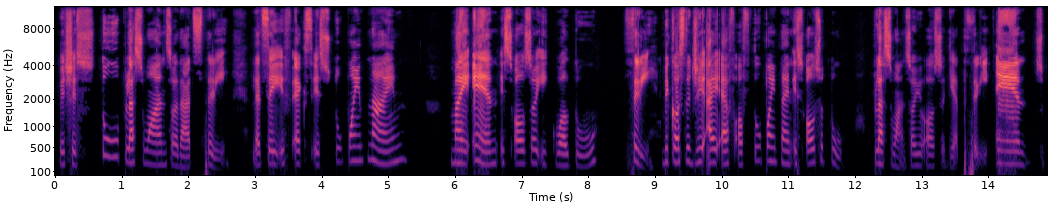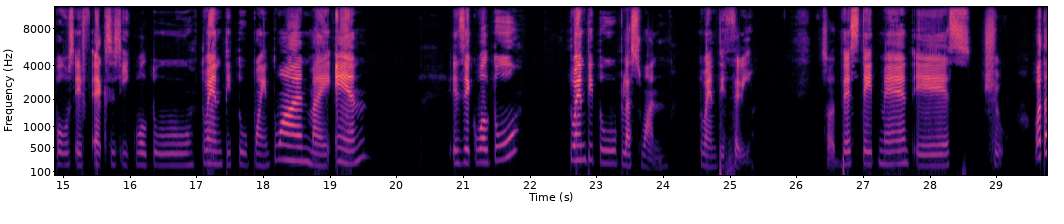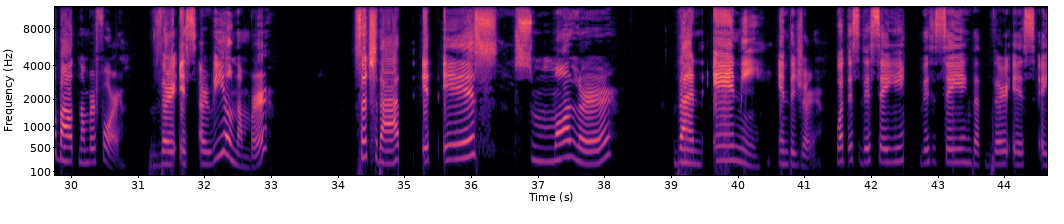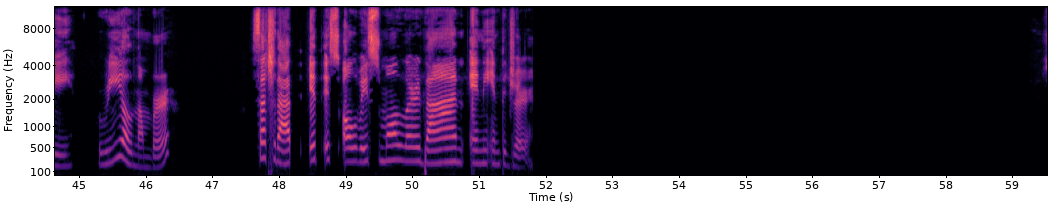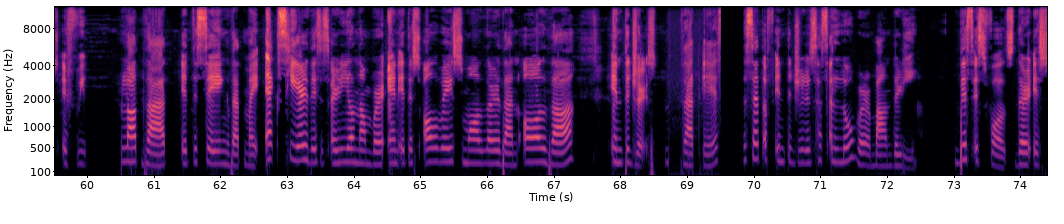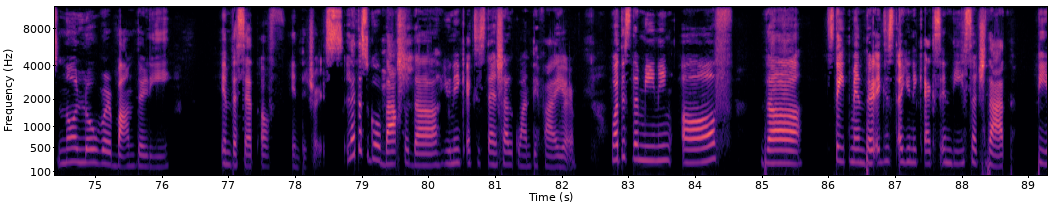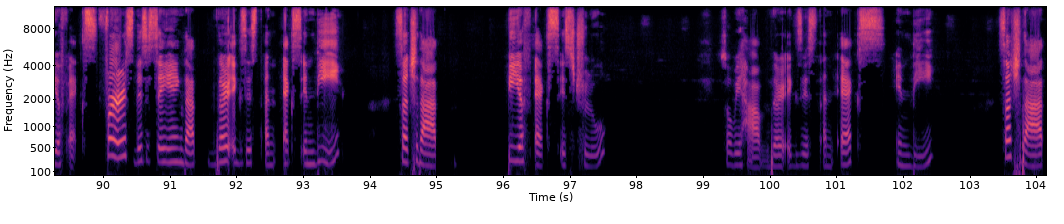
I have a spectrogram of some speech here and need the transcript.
which is 2 plus 1, so that's 3. Let's say if x is 2.9, my n is also equal to 3 because the GIF of 2.9 is also 2 plus 1, so you also get 3. And suppose if x is equal to 22.1, my n is equal to 22 plus 1, 23. So this statement is true. What about number 4? There is a real number such that it is smaller than any integer. What is this saying? This is saying that there is a real number such that it is always smaller than any integer. If we plot that, it is saying that my x here, this is a real number, and it is always smaller than all the integers. That is, the set of integers has a lower boundary. This is false. There is no lower boundary in the set of integers. Let us go back to the unique existential quantifier. What is the meaning of the statement there exists a unique x in D such that p of x. First, this is saying that there exists an x in D such that p of x is true. So we have there exists an x in D such that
